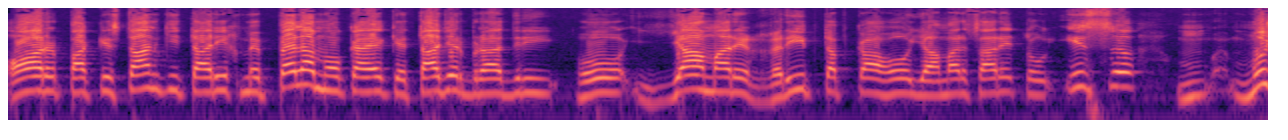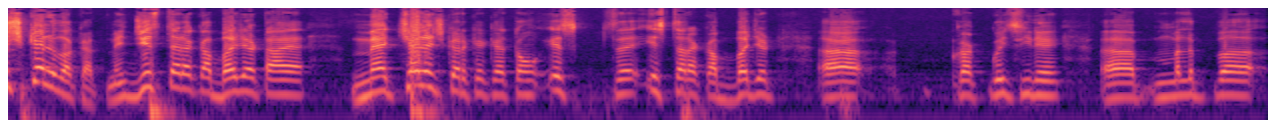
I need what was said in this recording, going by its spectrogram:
और पाकिस्तान की तारीख में पहला मौका है कि ताजर बरदरी हो या हमारे गरीब तबका हो या हमारे सारे तो इस मुश्किल वक्त में जिस तरह का बजट आया, मैं चैलेंज करके कहता हूँ, इस इस तरह का बजट का किसी ने मतलब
